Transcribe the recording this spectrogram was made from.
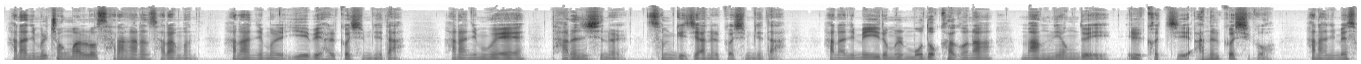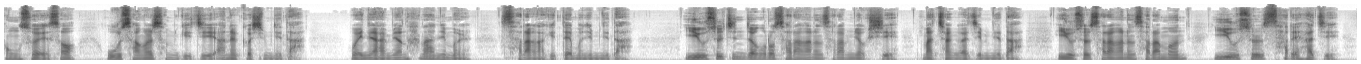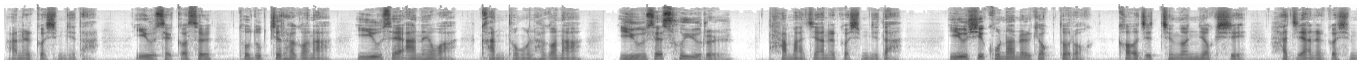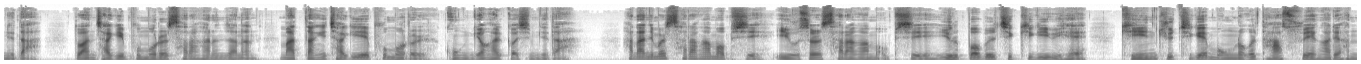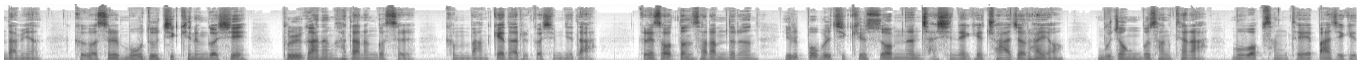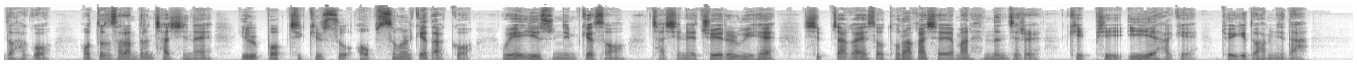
하나님을 정말로 사랑하는 사람은 하나님을 예배할 것입니다. 하나님 외에 다른 신을 섬기지 않을 것입니다. 하나님의 이름을 모독하거나 망령되이 일컫지 않을 것이고 하나님의 성소에서 우상을 섬기지 않을 것입니다. 왜냐하면 하나님을 사랑하기 때문입니다. 이웃을 진정으로 사랑하는 사람 역시 마찬가지입니다. 이웃을 사랑하는 사람은 이웃을 살해하지 않을 것입니다. 이웃의 것을 도둑질하거나 이웃의 아내와 간통을 하거나 이웃의 소유를 탐하지 않을 것입니다. 이웃이 고난을 겪도록 거짓 증언 역시 하지 않을 것입니다. 또한 자기 부모를 사랑하는 자는 마땅히 자기의 부모를 공경할 것입니다. 하나님을 사랑함 없이 이웃을 사랑함 없이 율법을 지키기 위해 긴 규칙의 목록을 다 수행하려 한다면 그것을 모두 지키는 것이 불가능하다는 것을 금방 깨달을 것입니다. 그래서 어떤 사람들은 율법을 지킬 수 없는 자신에게 좌절하여 무정부 상태나 무법 상태에 빠지기도 하고 어떤 사람들은 자신의 율법 지킬 수 없음을 깨닫고 왜 예수님께서 자신의 죄를 위해 십자가에서 돌아가셔야만 했는지를 깊이 이해하게 되기도 합니다.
